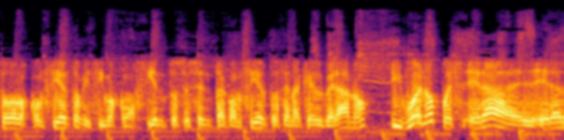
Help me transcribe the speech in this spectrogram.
todos los conciertos, que hicimos como 160 conciertos en aquel verano. Y bueno, pues era, era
